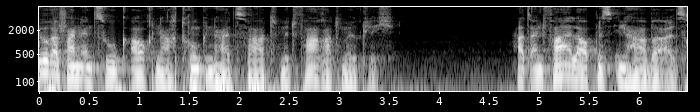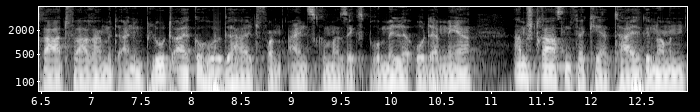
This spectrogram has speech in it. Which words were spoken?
Führerscheinentzug auch nach Trunkenheitsfahrt mit Fahrrad möglich. Hat ein Fahrerlaubnisinhaber als Radfahrer mit einem Blutalkoholgehalt von 1,6 Promille oder mehr am Straßenverkehr teilgenommen,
